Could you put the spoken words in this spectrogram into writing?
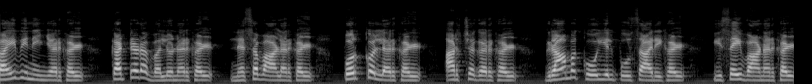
கைவினைஞர்கள் கட்டட வல்லுநர்கள் நெசவாளர்கள் பொற்கொல்லர்கள் அர்ச்சகர்கள் கிராம கோயில் பூசாரிகள் இசைவாணர்கள்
